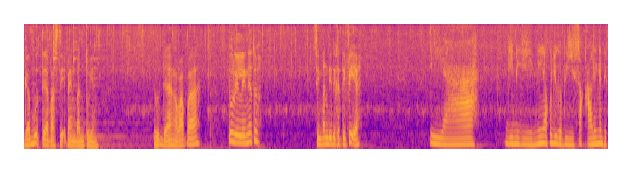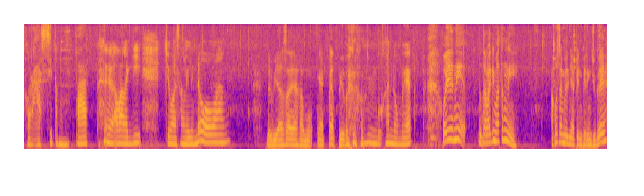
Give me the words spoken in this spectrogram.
gabut ya pasti pengen bantuin. Ya udah, nggak apa-apa. Tuh lilinnya tuh. Simpan di dekat TV ya. Iya. Gini-gini aku juga bisa kali ngedekorasi tempat. Apalagi cuma sang lilin doang. Udah biasa ya kamu ngepet gitu. Hmm, Bukan dong, Beb. Oh iya nih, bentar lagi mateng nih. Aku sambil nyiapin piring juga ya.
